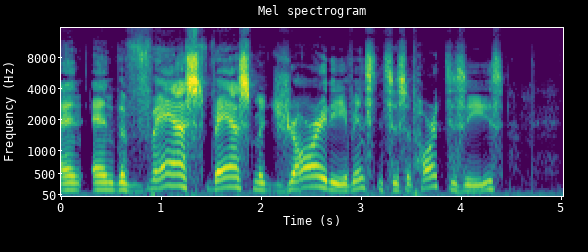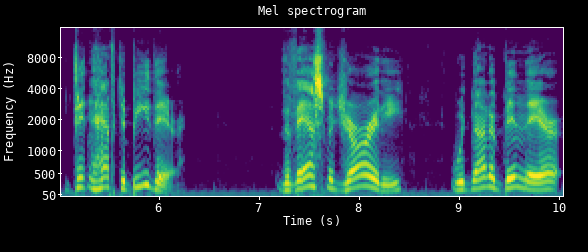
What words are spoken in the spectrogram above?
And, and the vast, vast majority of instances of heart disease didn't have to be there. The vast majority would not have been there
